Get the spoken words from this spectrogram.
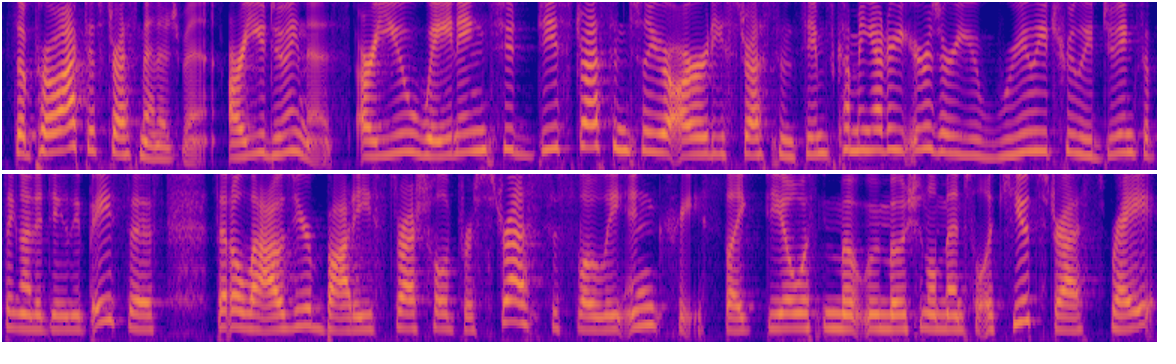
So proactive stress management. Are you doing this? Are you waiting to de-stress until you're already stressed and steam's coming out of your ears? Or are you really truly doing something on a daily basis that allows your body's threshold for stress to slowly increase? Like deal with mo- emotional, mental, acute stress, right?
